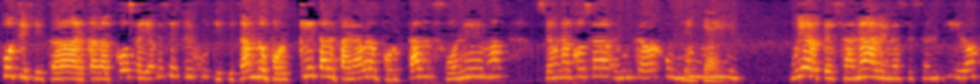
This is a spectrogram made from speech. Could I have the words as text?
justificar cada cosa, y a veces estoy justificando por qué tal palabra, por tal fonema, o sea, una cosa, un trabajo muy, muy, muy artesanal en ese sentido.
